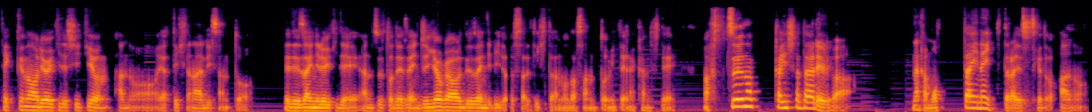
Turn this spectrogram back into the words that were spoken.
テックの領域で CTO あのやってきたナンリさんと、で、デザインの領域であのずっとデザイン、事業側をデザインでリードされてきた野田さんとみたいな感じで、まあ、普通の会社であれば、なんかもったいないって言ったらあれですけど、あの、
